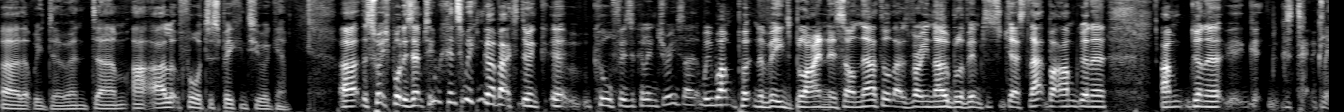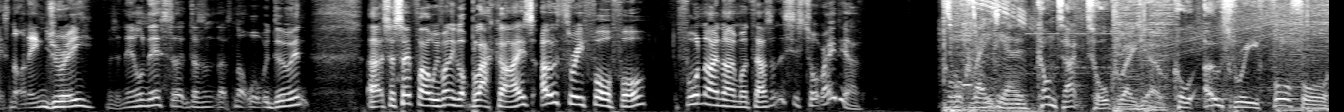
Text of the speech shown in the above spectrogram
uh, that we do, and um, I, I, look forward to speaking to you again. Uh, the switchboard is empty. We can we can go back to doing uh, cool physical injuries. Uh, we won't put Naveed's blindness on there. I thought that was very noble of him to suggest that, but I'm gonna I'm gonna because technically it's not an injury; it was an illness. So doesn't. That's not what we're doing. Uh, so so far we've only got black eyes. Oh three four four four nine nine one thousand. This is Talk Radio. Talk Radio. Contact Talk Radio. Call 0344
